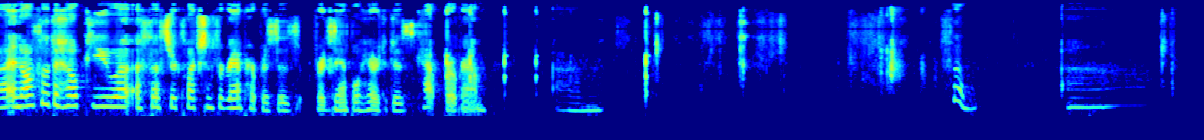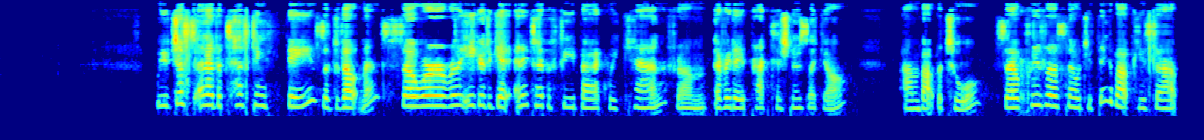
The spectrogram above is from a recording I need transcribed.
Uh, and also to help you uh, assess your collection for grant purposes, for example, Heritage's CAP program. Um, so, uh, we've just entered the testing phase of development, so we're really eager to get any type of feedback we can from everyday practitioners like y'all um, about the tool. So please let us know what you think about PSAP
